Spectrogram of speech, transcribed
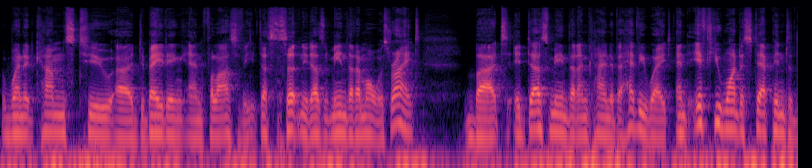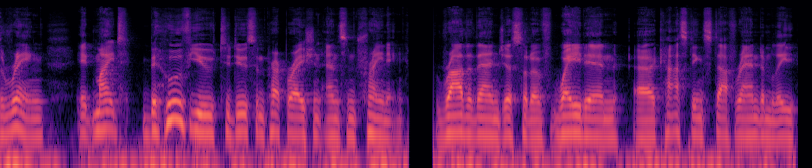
when it comes to uh, debating and philosophy. It certainly doesn't mean that I'm always right, but it does mean that I'm kind of a heavyweight. And if you want to step into the ring, it might behoove you to do some preparation and some training rather than just sort of wade in, uh, casting stuff randomly.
